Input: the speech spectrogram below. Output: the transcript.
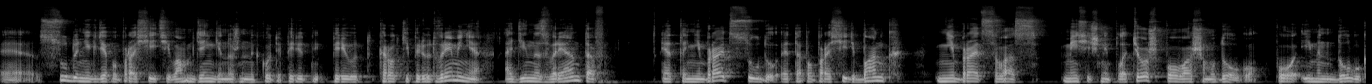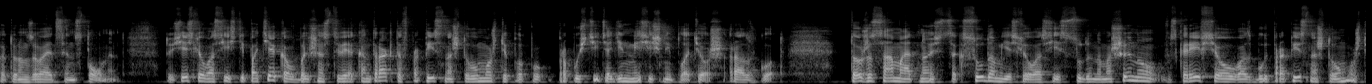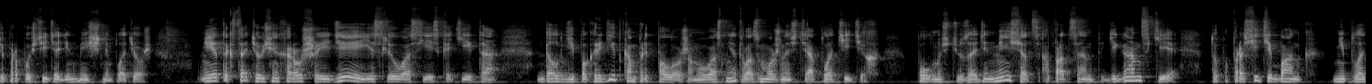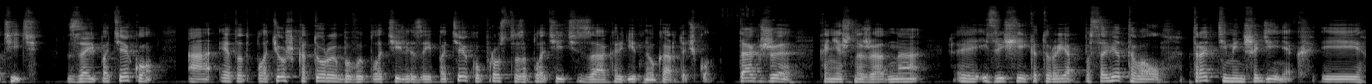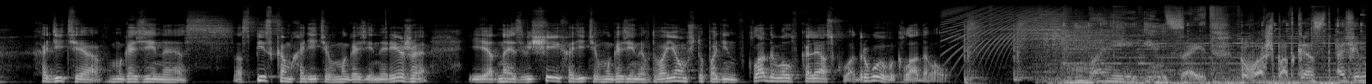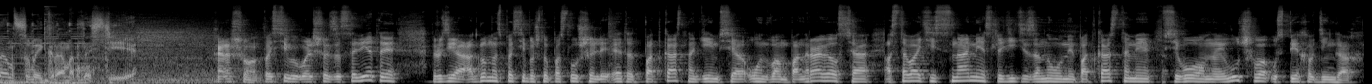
э, суду нигде попросить, и вам деньги нужны на какой-то период, период, короткий период времени, один из вариантов – это не брать суду, это попросить банк не брать с вас месячный платеж по вашему долгу, по именно долгу, который называется installment. То есть, если у вас есть ипотека, в большинстве контрактов прописано, что вы можете пропустить один месячный платеж раз в год. То же самое относится к судам. Если у вас есть суды на машину, скорее всего, у вас будет прописано, что вы можете пропустить один месячный платеж. И это, кстати, очень хорошая идея, если у вас есть какие-то долги по кредиткам, предположим, у вас нет возможности оплатить их полностью за один месяц, а проценты гигантские, то попросите банк не платить за ипотеку, а этот платеж, который бы вы платили за ипотеку, просто заплатить за кредитную карточку. Также, конечно же, одна э, из вещей, которые я посоветовал, тратьте меньше денег и ходите в магазины со списком, ходите в магазины реже. И одна из вещей – ходите в магазины вдвоем, чтобы один вкладывал в коляску, а другой выкладывал. Money Insight. Ваш подкаст о финансовой грамотности. Хорошо, спасибо большое за советы. Друзья, огромное спасибо, что послушали этот подкаст. Надеемся, он вам понравился. Оставайтесь с нами, следите за новыми подкастами. Всего вам наилучшего, успехов в деньгах.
